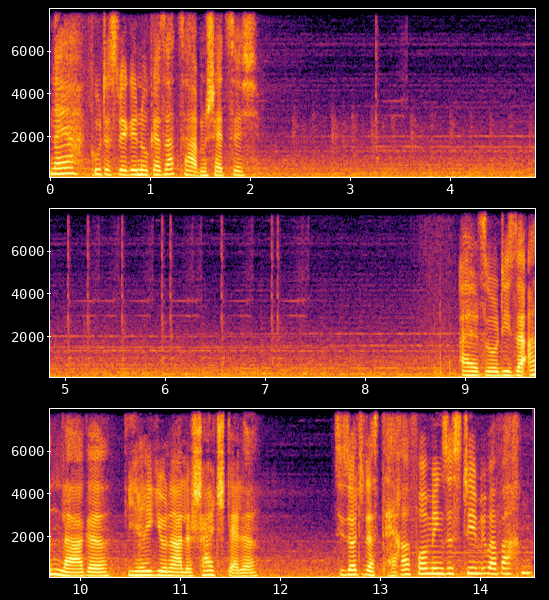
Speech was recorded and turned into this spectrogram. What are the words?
Naja, gut, dass wir genug Ersatz haben, schätze ich. Also diese Anlage, die regionale Schaltstelle. Sie sollte das Terraforming-System überwachen?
